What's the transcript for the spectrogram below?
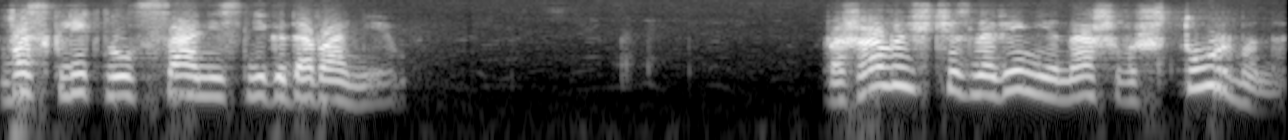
воскликнул Сани с негодованием. Пожалуй, исчезновение нашего штурмана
